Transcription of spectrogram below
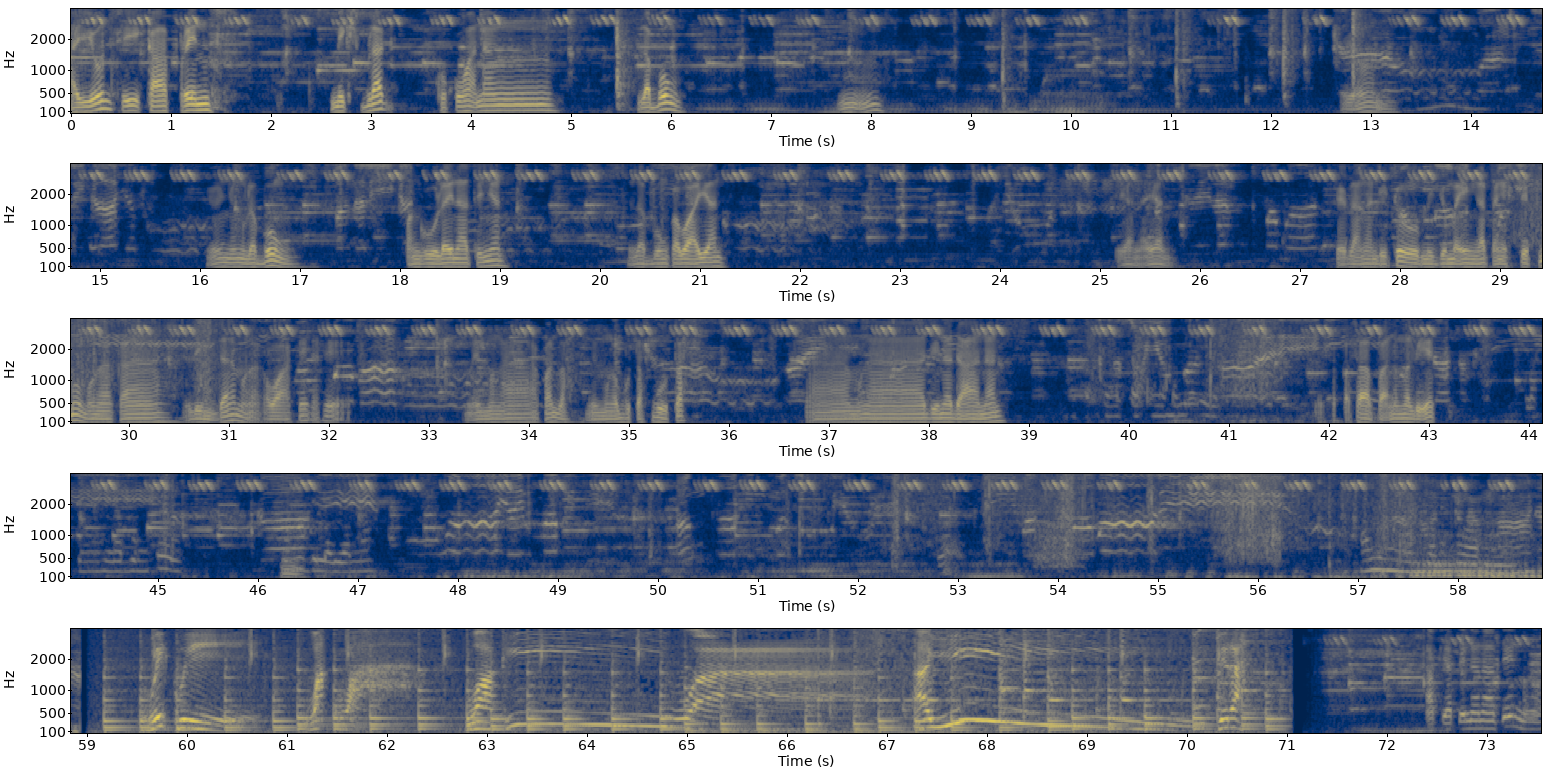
Ayun, si Ka Prince Mix Vlog. Kukuha ng labong. Mm Ayun. Yun yung labong. Panggulay natin yan. Labong kawayan. Ayan, ayan. Kailangan dito medyo maingat ang step mo mga kalinda, mga kawake kasi may mga kan ba, may mga butas-butas sa mga dinadaanan. Sa kasapa na maliit. Hmm. Wikwi, wakwa, wakiwa, ayi, tira. Akyatin na natin mga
